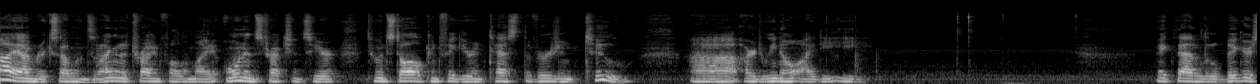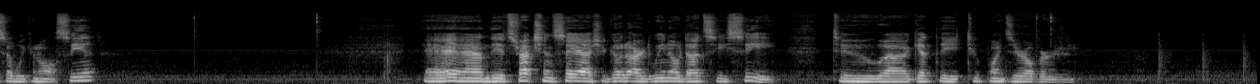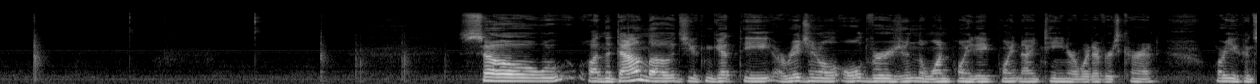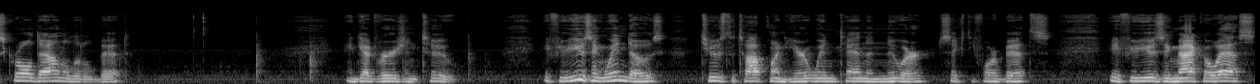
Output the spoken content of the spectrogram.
Hi, I'm Rick Sellens, and I'm going to try and follow my own instructions here to install, configure, and test the version 2 uh, Arduino IDE. Make that a little bigger so we can all see it. And the instructions say I should go to arduino.cc to uh, get the 2.0 version. So on the downloads, you can get the original old version, the 1.8.19 or whatever is current, or you can scroll down a little bit and get version 2. If you're using Windows, choose the top one here, Win 10 and newer, 64 bits. If you're using Mac OS,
